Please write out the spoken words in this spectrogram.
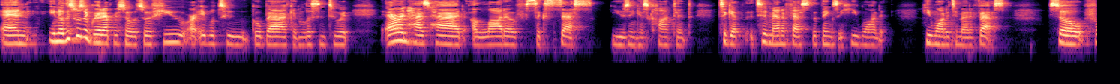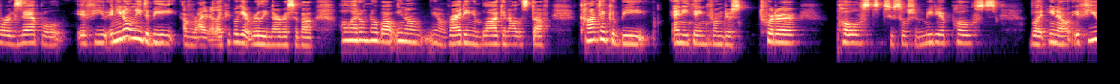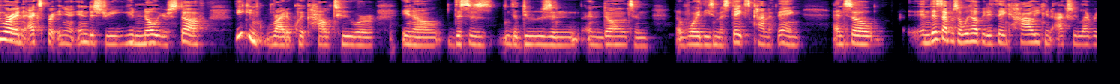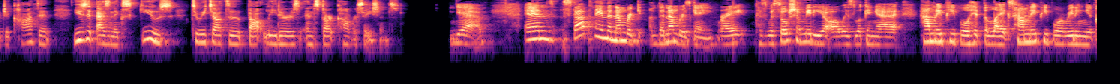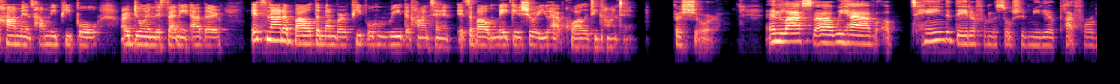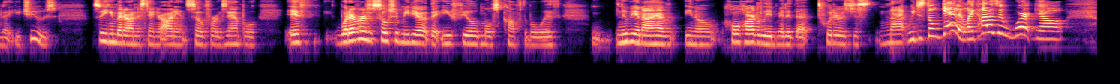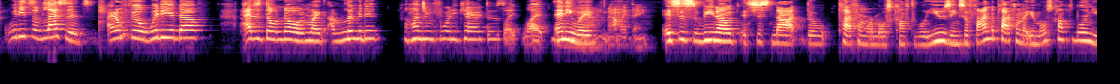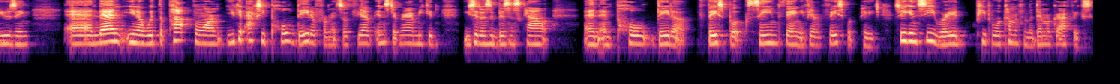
And, you know, this was a great episode. So, if you are able to go back and listen to it, Aaron has had a lot of success using his content to get to manifest the things that he wanted he wanted to manifest. So, for example, if you and you don't need to be a writer, like people get really nervous about, oh, I don't know about you know you know writing and blogging all this stuff. Content could be anything from just Twitter posts to social media posts. But you know, if you are an expert in your industry, you know your stuff. You can write a quick how-to, or you know, this is the do's and and don'ts, and avoid these mistakes, kind of thing. And so in this episode, we help you to think how you can actually leverage your content, use it as an excuse to reach out to thought leaders and start conversations. Yeah. And stop playing the number the numbers game, right? Cuz with social media always looking at how many people hit the likes, how many people are reading your comments, how many people are doing this any other. It's not about the number of people who read the content. It's about making sure you have quality content. For sure. And last, uh, we have obtain the data from the social media platform that you choose so you can better understand your audience. So, for example, if whatever social media that you feel most comfortable with, Nubia and I have, you know, wholeheartedly admitted that Twitter is just not, we just don't get it. Like, how does it work, y'all? We need some lessons. I don't feel witty enough. I just don't know. I'm like, I'm limited. 140 characters. Like, what? Anyway Yeah, not my thing. It's just you know it's just not the platform we're most comfortable using. So find the platform that you're most comfortable in using. And then you know with the platform you can actually pull data from it. So if you have instagram you could use it as a business account and and pull data. Facebook same thing if you have a facebook page. So you can see where your people are coming from the demographics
